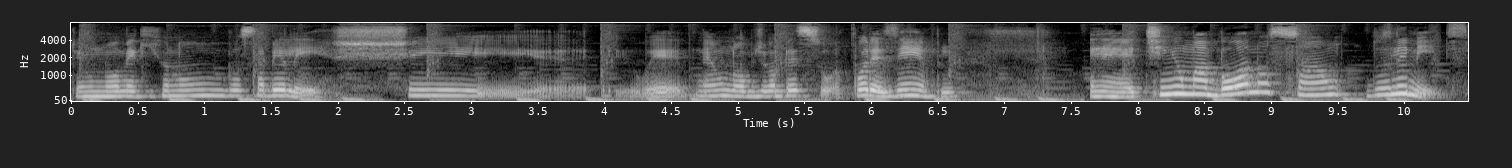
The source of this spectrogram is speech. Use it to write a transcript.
Tem um nome aqui que eu não vou saber ler. É o nome de uma pessoa. Por exemplo, é, tinha uma boa noção dos limites.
